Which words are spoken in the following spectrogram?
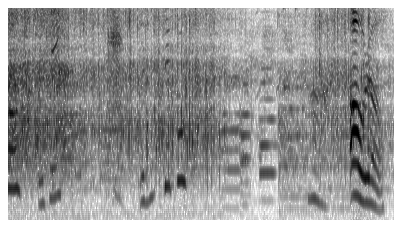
Sniffles? Is he? Is this? Oh no.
